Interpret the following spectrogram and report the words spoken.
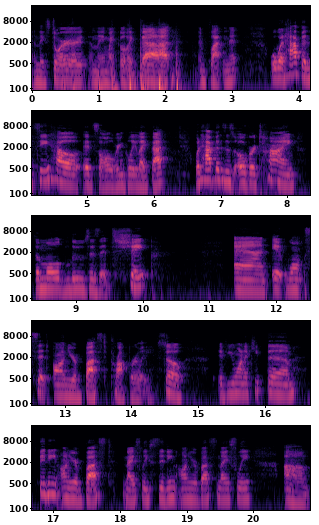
and they store it, and they might go like that and flatten it. Well, what happens? See how it's all wrinkly like that? What happens is over time, the mold loses its shape and it won't sit on your bust properly. So if you want to keep them fitting on your bust nicely, sitting on your bust nicely, um,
